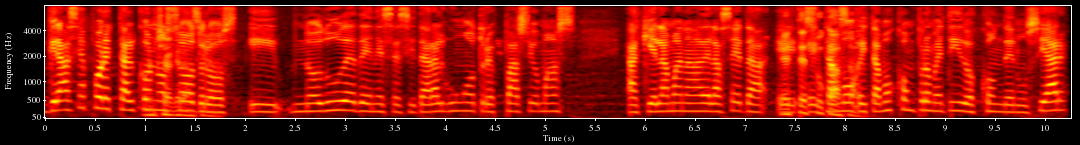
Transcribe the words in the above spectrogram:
Gracias por estar con Muchas nosotros y no dude de necesitar algún otro espacio más aquí en la manada de la Z. Eh, Este es su estamos, casa. estamos comprometidos con denunciar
